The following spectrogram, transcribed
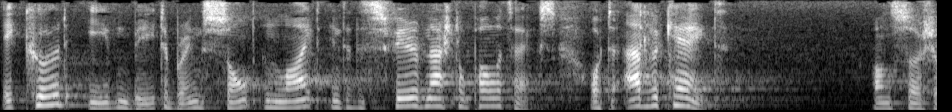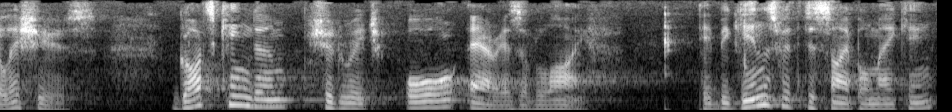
It could even be to bring salt and light into the sphere of national politics or to advocate on social issues. God's kingdom should reach all areas of life. It begins with disciple making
